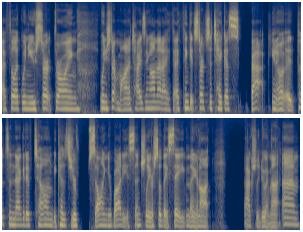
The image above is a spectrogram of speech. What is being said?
i feel like when you start throwing when you start monetizing on that I, I think it starts to take us back you know it puts a negative tone because you're selling your body essentially or so they say even though you're not actually doing that. Um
